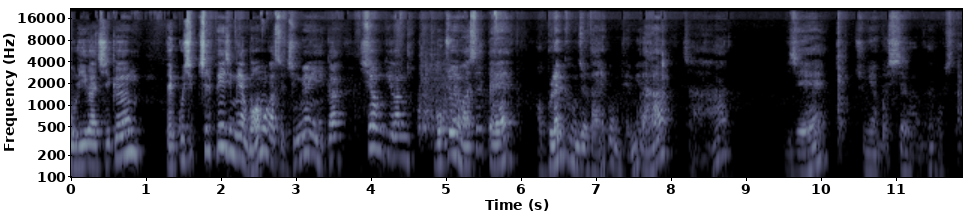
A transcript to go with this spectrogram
우리가 지금 197페이지 그냥 넘어갔어요. 증명이니까 시험 기간 목적에 왔을 때 어, 블랭크 문제로 다 해보면 됩니다. 자, 이제 중요한 거 시작을 한번 해봅시다.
